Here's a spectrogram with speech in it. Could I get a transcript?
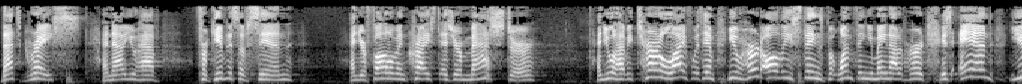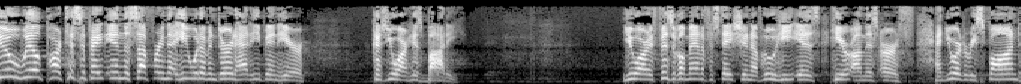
that's grace. And now you have forgiveness of sin, and you're following Christ as your master, and you will have eternal life with him. You've heard all these things, but one thing you may not have heard is, and you will participate in the suffering that he would have endured had he been here, because you are his body. You are a physical manifestation of who He is here on this earth. And you are to respond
